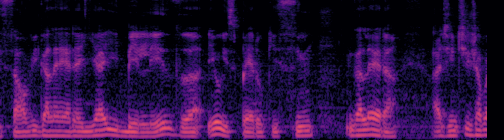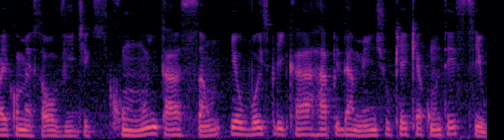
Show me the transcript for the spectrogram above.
Salve, salve galera, e aí, beleza? Eu espero que sim. Galera, a gente já vai começar o vídeo aqui com muita ação e eu vou explicar rapidamente o que que aconteceu.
